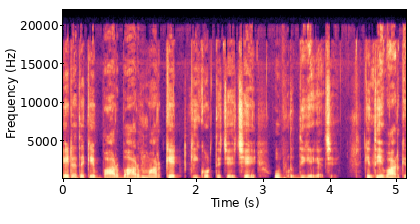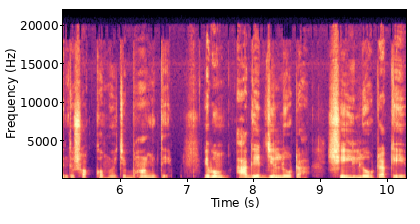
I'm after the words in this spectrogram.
এটা থেকে বারবার মার্কেট কি করতে চেয়েছে? উপর দিকে গেছে। কিন্তু এবার কিন্তু সক্ষম হয়েছে ভাঙতে। এবং আগের যে লোটা সেই লোটাকে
